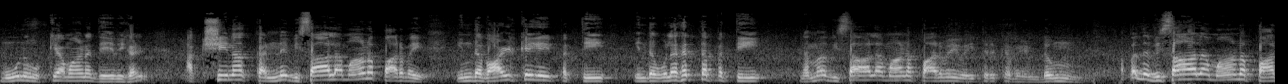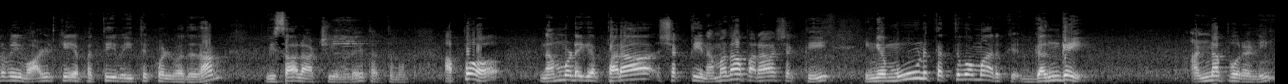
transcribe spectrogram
மூணு முக்கியமான தேவிகள். அக்ஷினா கண்ணு விசாலமான பார்வை. இந்த வாழ்க்கையை பற்றி இந்த உலகத்தை பற்றி நம்ம விசாலமான பார்வை வைத்திருக்க வேண்டும். அந்த விசாலமான பார்வை வாழ்க்கையை பற்றி வைத்துக் கொள்வதுதான் விசாலாட்சியினுடைய தத்துவம். அப்போ நம்முடைய பராசக்தி நம்ம தான் பராசக்தி இங்க மூணு தத்துவமா இருக்கு. கங்கை அன்னபூரணி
